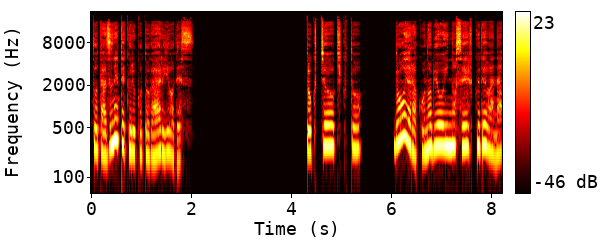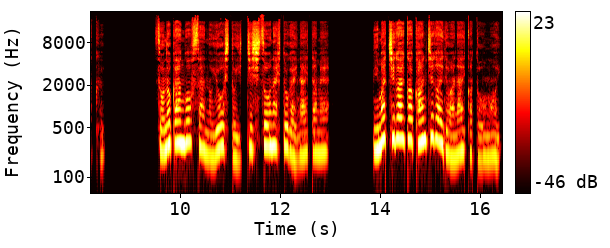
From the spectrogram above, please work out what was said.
と尋ねてくることがあるようです。特徴を聞くと、どうやらこの病院の制服ではなく、その看護婦さんの容姿と一致しそうな人がいないため、見間違いか勘違いではないかと思い、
